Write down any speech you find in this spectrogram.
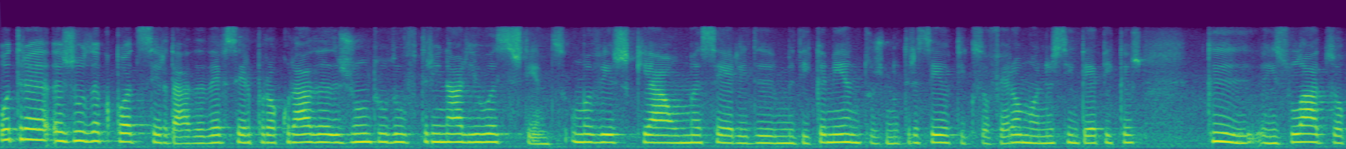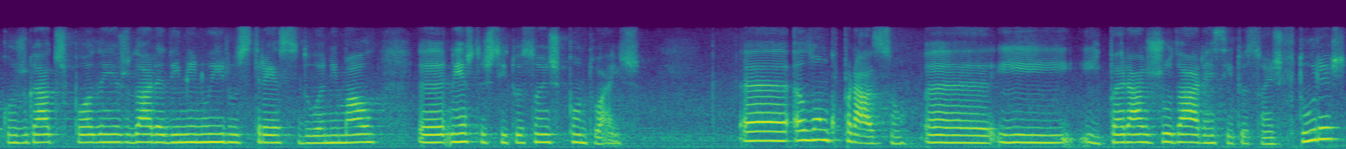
Outra ajuda que pode ser dada deve ser procurada junto do veterinário assistente, uma vez que há uma série de medicamentos nutracêuticos ou feromonas sintéticas que, isolados ou conjugados, podem ajudar a diminuir o stress do animal uh, nestas situações pontuais. Uh, a longo prazo uh, e, e, para ajudar em situações futuras,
